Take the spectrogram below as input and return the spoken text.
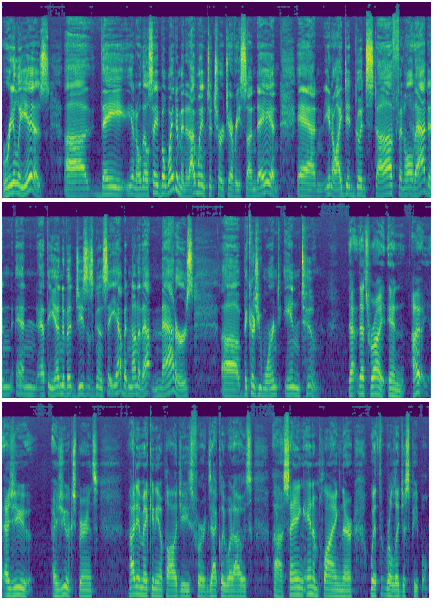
really is. Uh, they, you know, they'll say, "But wait a minute, I went to church every Sunday, and and you know, I did good stuff and all that." And and at the end of it, Jesus is going to say, "Yeah, but none of that matters uh, because you weren't in tune." That that's right. And I, as you as you experience, I didn't make any apologies for exactly what I was uh, saying and implying there with religious people,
